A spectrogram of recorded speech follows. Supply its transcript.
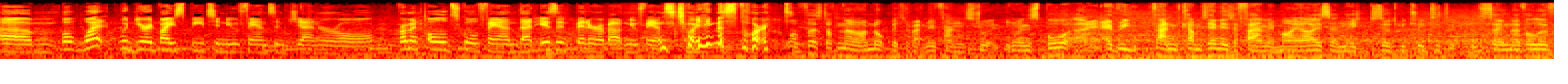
Um, but what would your advice be to new fans in general, from an old school fan that isn't bitter about new fans joining the sport? Well, first off, no, I'm not bitter about new fans joining the sport. Uh, every fan comes in is a fan in my eyes, and they deserve to be treated with the same level of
